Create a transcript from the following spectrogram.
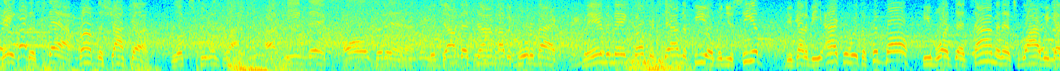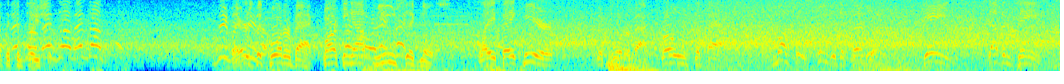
Takes the snap from the shotgun. Looks to his left. Hakeem Nicks hauls it in. Good job that time by the quarterback. Man-to-man coverage down the field. When you see it, you've got to be accurate with the football. He was that time, and that's why we got the completion. End up, end up. Zebra, There's the quarterback barking out new signals. Play fake here. The quarterback throws the pass. Muscles through the defender. Gains 17.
